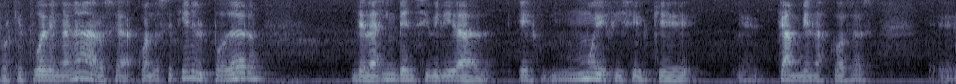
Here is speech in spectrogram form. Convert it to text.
porque pueden ganar. O sea, cuando se tiene el poder de la invencibilidad es muy difícil que cambien las cosas. Eh,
